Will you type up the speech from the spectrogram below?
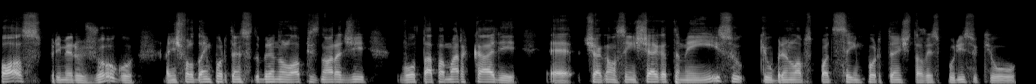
pós primeiro jogo, a gente falou da importância do Breno Lopes na hora de voltar para marcar ali. É, Tiagão, você enxerga também isso, que o Breno Lopes pode ser importante, talvez por isso que o,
